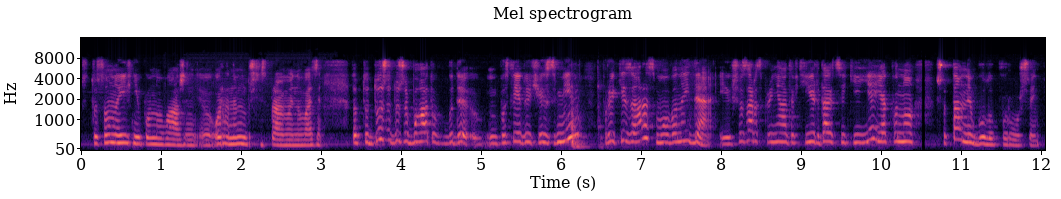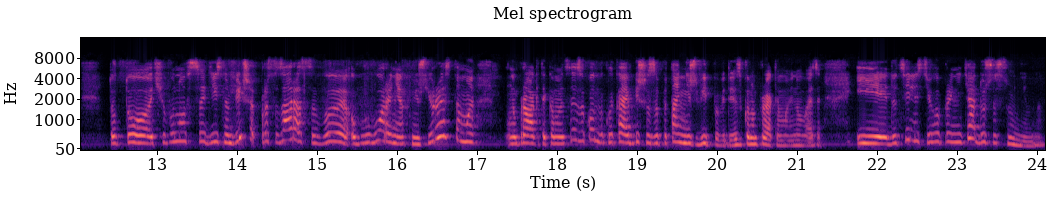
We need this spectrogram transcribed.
стосовно їхніх повноважень, е, органи внутрішніх справ маю на увазі. Тобто, дуже дуже багато буде послідуючих змін, про які зараз мова не йде. І якщо зараз прийняти в тій редакції, які є, як воно щоб там не було порушень. Тобто, чи воно все дійсно більше? Просто зараз в обговореннях між юристами, практиками цей закон викликає більше запитань, ніж відповідей. Законопроекти маю на увазі. І доцільність його прийняття дуже сумнівна.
